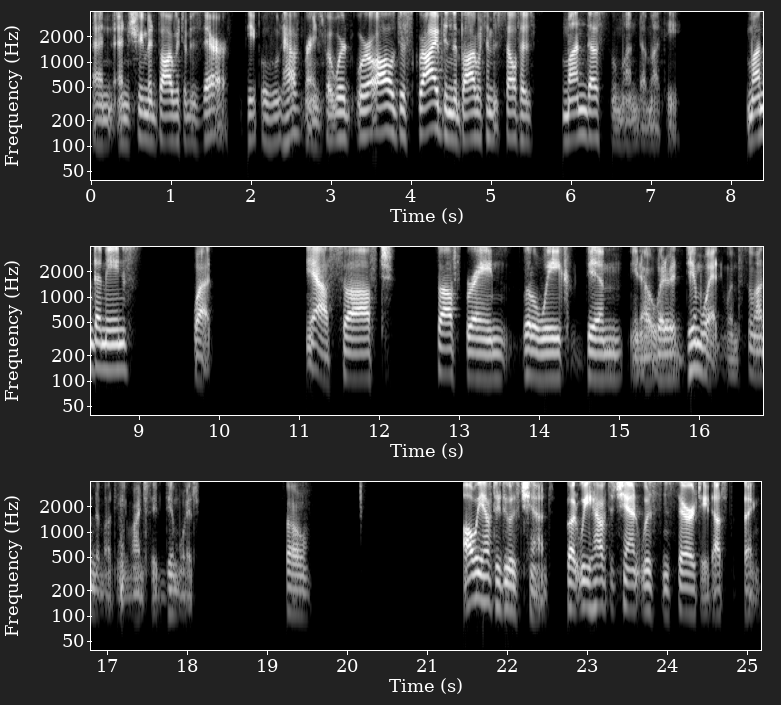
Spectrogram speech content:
And and Srimad Bhagavatam is there for people who have brains. But we're we're all described in the Bhagavatam itself as manda sumanda mati. Manda means what? Yeah, soft, soft brain, little weak, dim, you know, whatever, dimwit. When sumandamati, you might say dimwit. So all we have to do is chant, but we have to chant with sincerity. That's the thing.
